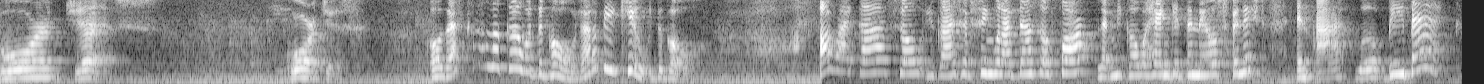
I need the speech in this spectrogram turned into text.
gorgeous. Gorgeous. Oh that's gonna look good with the gold. That'll be cute with the gold. All right guys. So you guys have seen what i've done so far? Let me go ahead and get the nails finished and i will be back.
